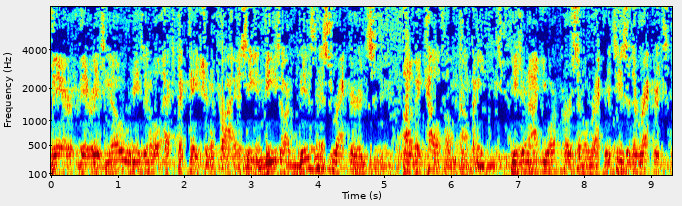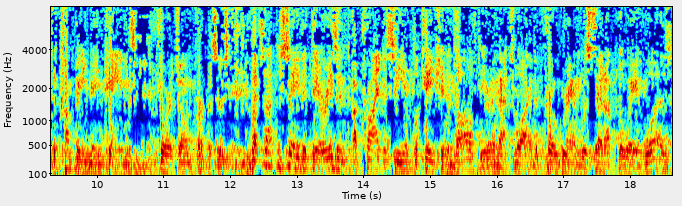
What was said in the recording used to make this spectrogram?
there, there is no reasonable expectation of privacy. And these are business records of a telephone company. These are not your personal records. These are the records the company maintains for its own purposes. That's not to say that there isn't a privacy implication involved here, and that's why the program was set up the way it was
